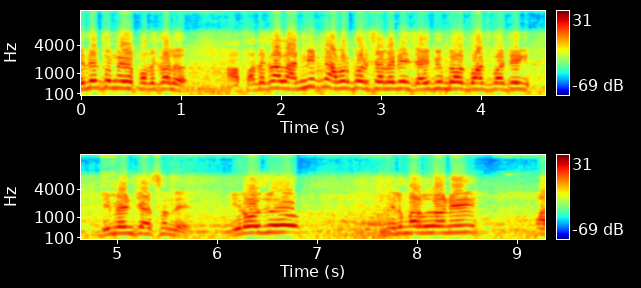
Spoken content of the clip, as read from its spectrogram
ఏదైతే ఉన్నాయో పథకాలు ఆ పథకాలు అన్నింటినీ అమలుపరచాలని జైభీమరావు భారత పార్టీ డిమాండ్ చేస్తుంది. ఈరోజు నెల్లిమర్రలోని మా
